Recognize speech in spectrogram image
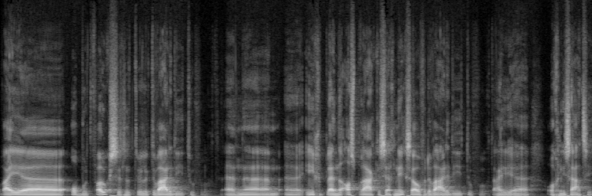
waar je op moet focussen is natuurlijk de waarde die je toevoegt. En ehm, eh, ingeplande afspraken zegt niks over de waarde die je toevoegt aan je organisatie.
